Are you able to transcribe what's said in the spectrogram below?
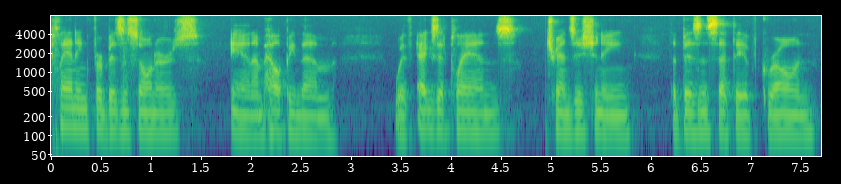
planning for business owners and I'm helping them with exit plans, transitioning the business that they've grown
